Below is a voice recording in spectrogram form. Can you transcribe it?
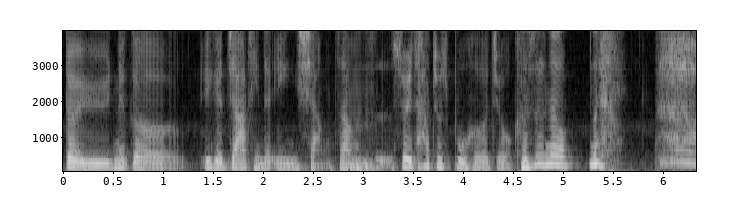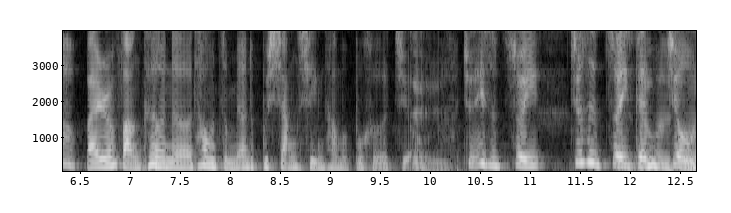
对于那个一个家庭的影响这样子，所以他就是不喝酒。可是那那个白人访客呢，他们怎么样都不相信他们不喝酒，就一直追。就是追根究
